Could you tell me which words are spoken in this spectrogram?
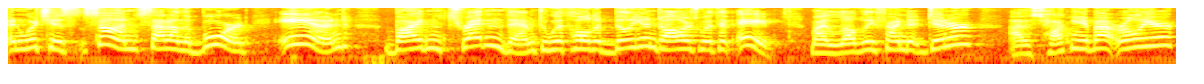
in which his son sat on the board, and Biden threatened them to withhold a billion dollars worth of aid. My lovely friend at dinner, I was talking about earlier,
